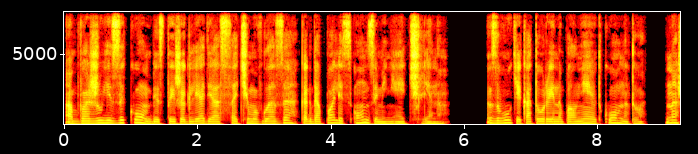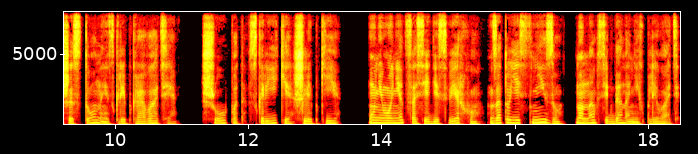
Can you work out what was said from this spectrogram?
Обвожу языком, бесстыже глядя Ассачему в глаза, когда палец он заменяет членом. Звуки, которые наполняют комнату, наши стоны и скрип кровати, шепот, вскрики, шлепки. У него нет соседей сверху, зато есть снизу, но нам всегда на них плевать.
